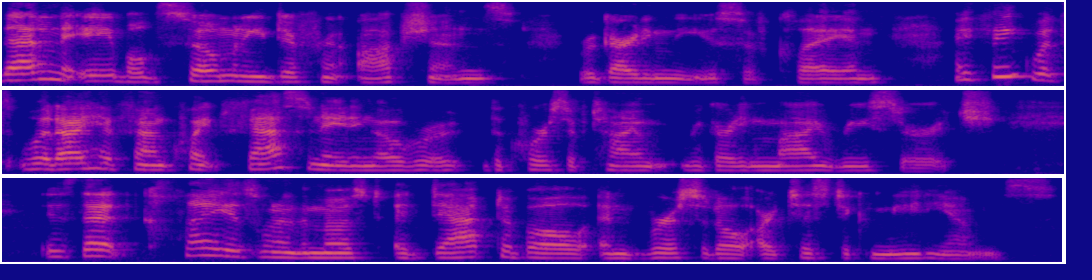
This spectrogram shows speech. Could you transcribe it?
that enabled so many different options regarding the use of clay. And I think what's, what I have found quite fascinating over the course of time regarding my research is that clay is one of the most adaptable and versatile artistic mediums.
